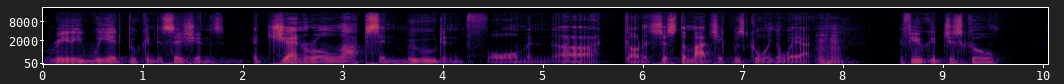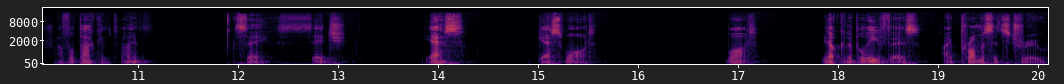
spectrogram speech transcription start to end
really weird booking decisions and a general lapse in mood and form, and ah, god, it's just the magic was going away. Mm-hmm. If you could just go travel back in time, say, Sidge, yes, guess what? What? You're not going to believe this. I promise it's true.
